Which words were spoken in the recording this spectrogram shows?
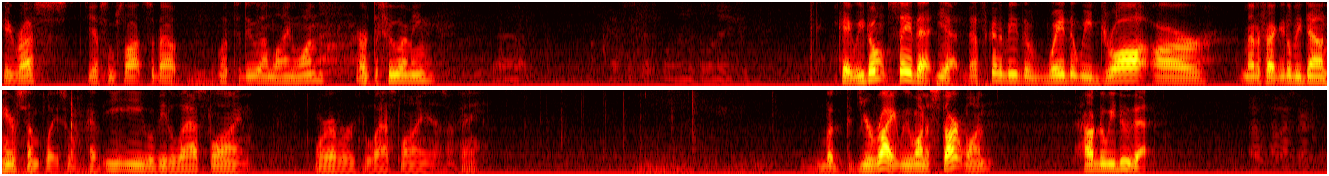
Okay, Russ, do you have some thoughts about what to do on line one? Or two, I mean? Okay, we don't say that yet. That's going to be the way that we draw our. Matter of fact, it'll be down here someplace. We'll have EE will be the last line, wherever the last line is, okay? But you're right, we want to start one. How do we do that? That was how I started it.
